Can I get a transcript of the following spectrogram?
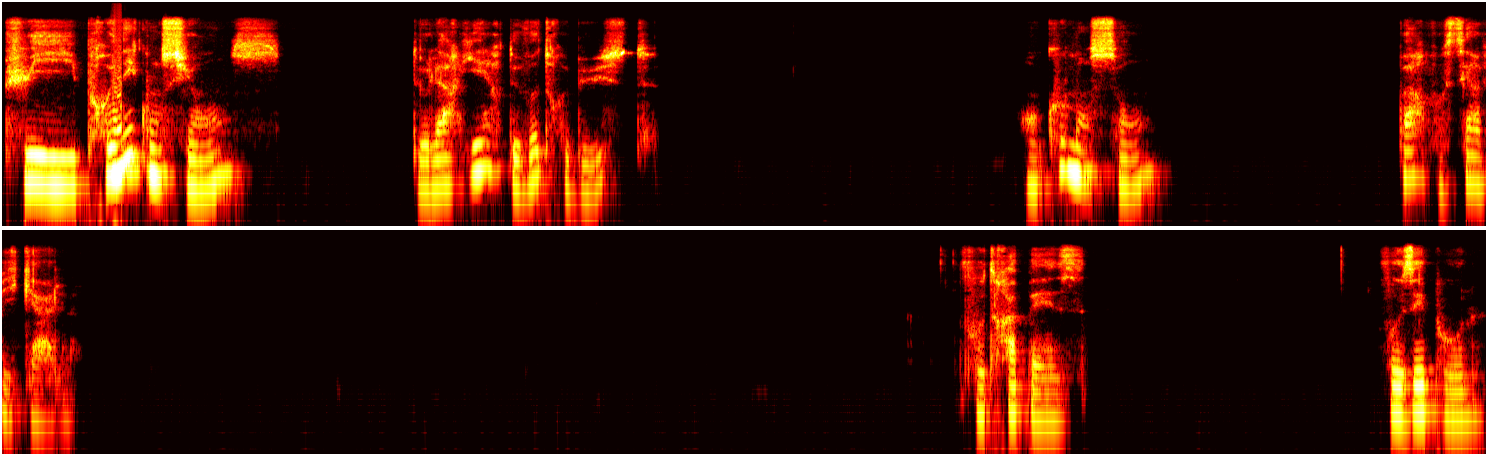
Puis prenez conscience de l'arrière de votre buste en commençant par vos cervicales. Vos trapèzes, vos épaules,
